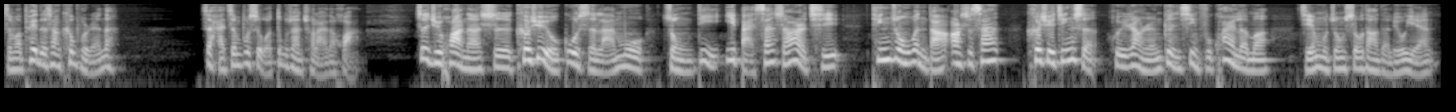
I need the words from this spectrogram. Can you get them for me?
怎么配得上科普人呢？这还真不是我杜撰出来的话。这句话呢，是《科学有故事》栏目总第一百三十二期听众问答二十三：科学精神会让人更幸福快乐吗？节目中收到的留言。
